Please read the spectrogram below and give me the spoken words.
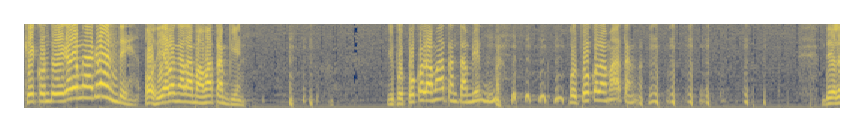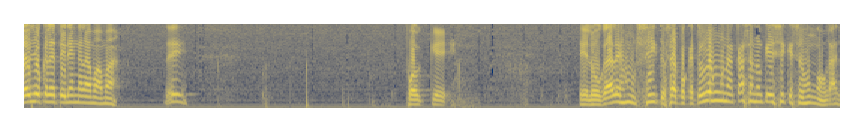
Que cuando llegaron a grande, odiaban a la mamá también. y por poco la matan también. por poco la matan. Del odio que le tenían a la mamá. ¿Sí? Porque el hogar es un sitio, o sea, porque tú vives en una casa no quiere decir que eso es un hogar.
